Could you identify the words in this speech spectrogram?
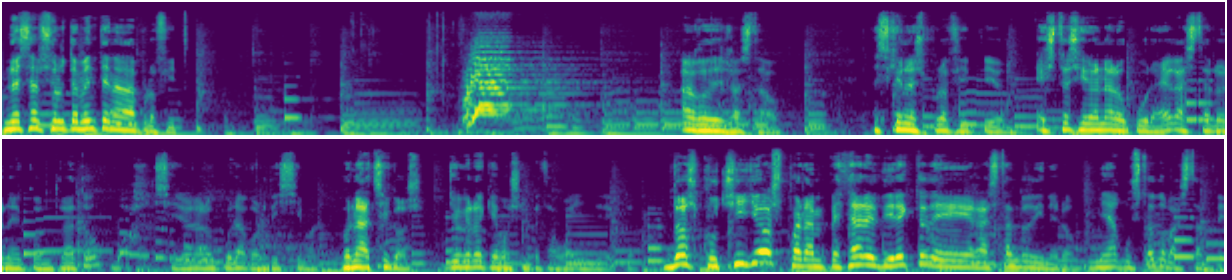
No es absolutamente nada profit. Algo desgastado. Es que no es profit, tío. Esto sería una locura, ¿eh? Gastarlo en el contrato. Buah, sería una locura gordísima. Pues nada, chicos. Yo creo que hemos empezado guay en directo. Dos cuchillos para empezar el directo de gastando dinero. Me ha gustado bastante.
